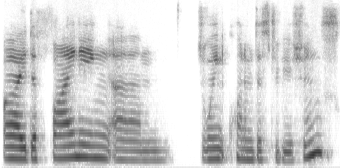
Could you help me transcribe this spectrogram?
by defining um, joint quantum distributions.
